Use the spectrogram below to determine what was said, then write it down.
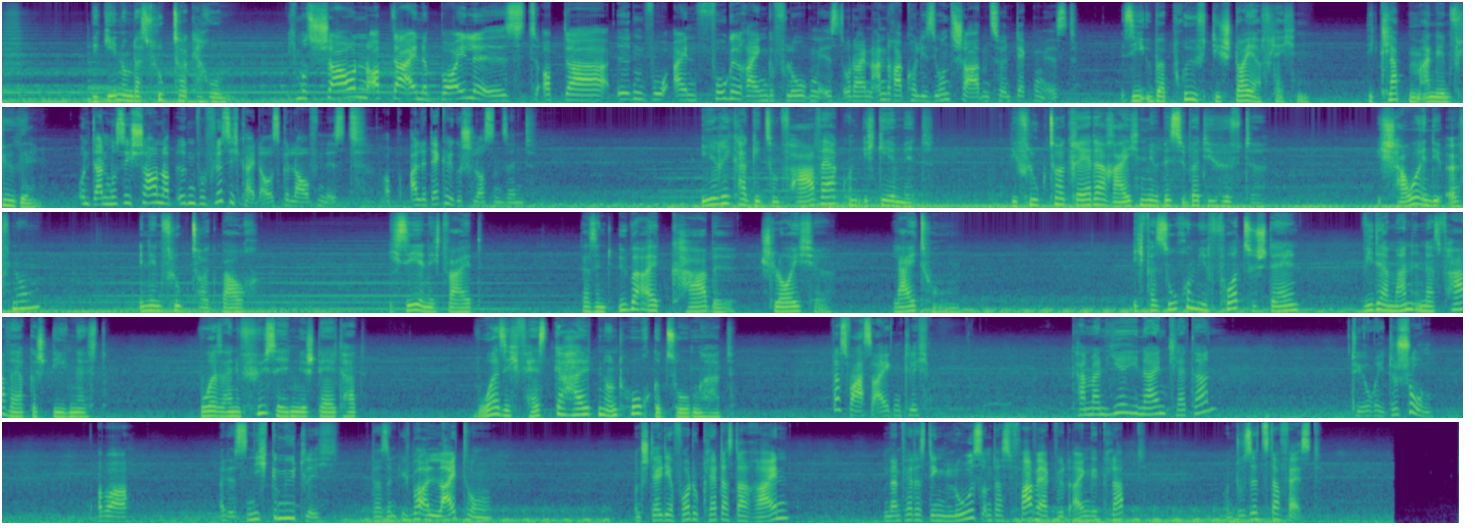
Wir gehen um das Flugzeug herum. Ich muss schauen, ob da eine Beule ist, ob da irgendwo ein Vogel reingeflogen ist oder ein anderer Kollisionsschaden zu entdecken ist. Sie überprüft die Steuerflächen, die Klappen an den Flügeln. Und dann muss ich schauen, ob irgendwo Flüssigkeit ausgelaufen ist, ob alle Deckel geschlossen sind. Erika geht zum Fahrwerk und ich gehe mit. Die Flugzeugräder reichen mir bis über die Hüfte. Ich schaue in die Öffnung, in den Flugzeugbauch. Ich sehe nicht weit. Da sind überall Kabel, Schläuche, Leitungen. Ich versuche mir vorzustellen, wie der Mann in das Fahrwerk gestiegen ist, wo er seine Füße hingestellt hat, wo er sich festgehalten und hochgezogen hat. Das war's eigentlich. Kann man hier hineinklettern? Theoretisch schon. Aber es ist nicht gemütlich. Da sind überall Leitungen. Und stell dir vor, du kletterst da rein und dann fährt das Ding los und das Fahrwerk wird eingeklappt und du sitzt da fest.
